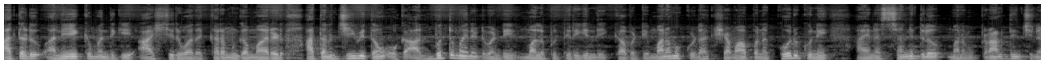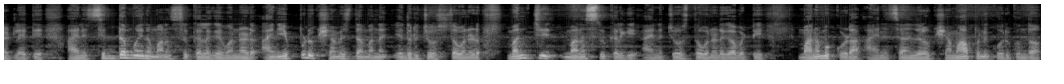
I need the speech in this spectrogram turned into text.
అతడు అనేక మందికి ఆశీర్వాదకరంగా మారాడు. అతని జీవితం ఒక అద్భుతమైనటువంటి మలుపు తిరిగింది. కాబట్టి మనము కూడా క్షమాపణ కోరుకుని ఆయన సన్నిధిలో మనం ప్రార్థించినట్లయితే ఆయన సిద్ధమైన మనస్సు కల కలిగి ఉన్నాడు ఆయన ఎప్పుడు క్షమిస్తామని ఎదురు చూస్తూ ఉన్నాడు. మంచి మనస్సు కలిగి ఆయన చూస్తూ ఉన్నాడు కాబట్టి మనము కూడా ఆయన సన్నిధిలో క్షమాపణ కోరుకుందాం.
